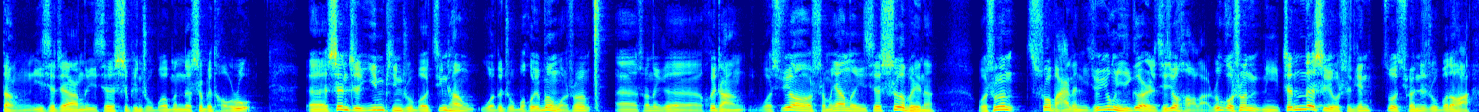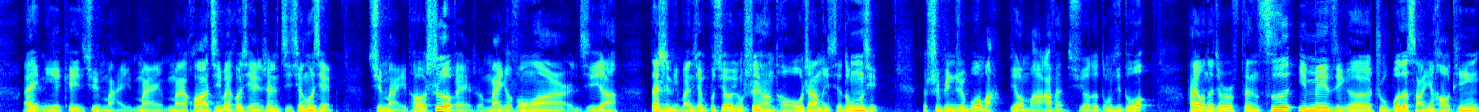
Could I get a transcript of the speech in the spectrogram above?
等一些这样的一些视频主播们的设备投入。呃，甚至音频主播经常我的主播会问我说：“呃，说那个会长，我需要什么样的一些设备呢？”我说：“说白了，你就用一个耳机就好了。如果说你真的是有时间做全职主播的话，哎，你也可以去买买买花几百块钱甚至几千块钱。”去买一套设备，说麦克风啊、耳机啊，但是你完全不需要用摄像头这样的一些东西。视频直播嘛，比较麻烦，需要的东西多。还有呢，就是粉丝因为这个主播的嗓音好听、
